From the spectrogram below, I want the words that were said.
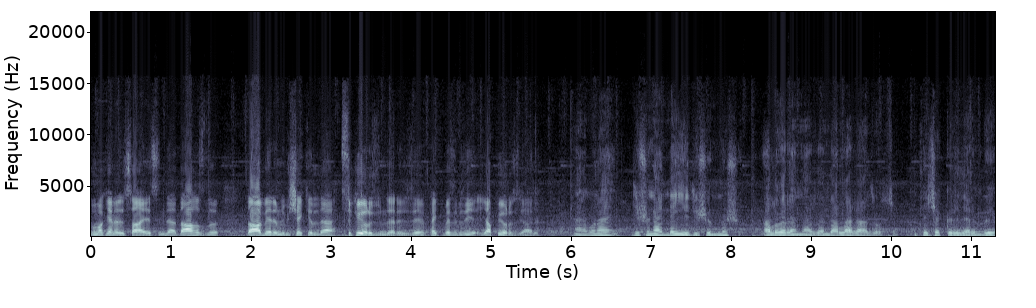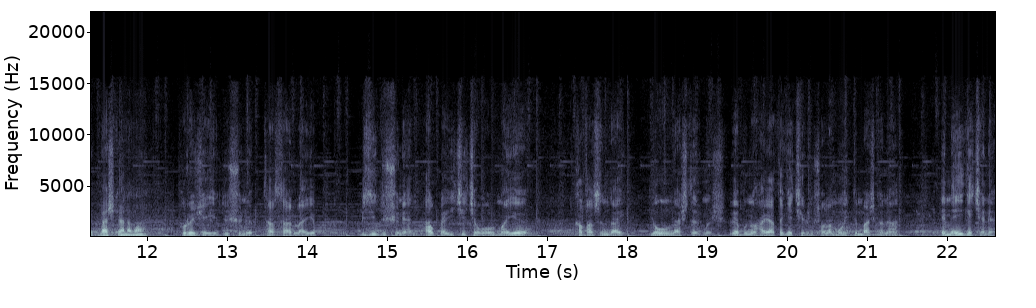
Bu makinenin sayesinde daha hızlı, daha verimli bir şekilde sıkıyoruz üzümlerimizi, pekmezimizi yapıyoruz yani. Yani bunu düşünen de iyi düşünmüş. Alıverenlerden de Allah razı olsun. Teşekkür ederim bu başkanıma. Projeyi düşünüp, tasarlayıp, bizi düşünen, halkla iç içe olmayı kafasında yoğunlaştırmış ve bunu hayata geçirmiş olan Muhittin Başkan'a, emeği geçene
